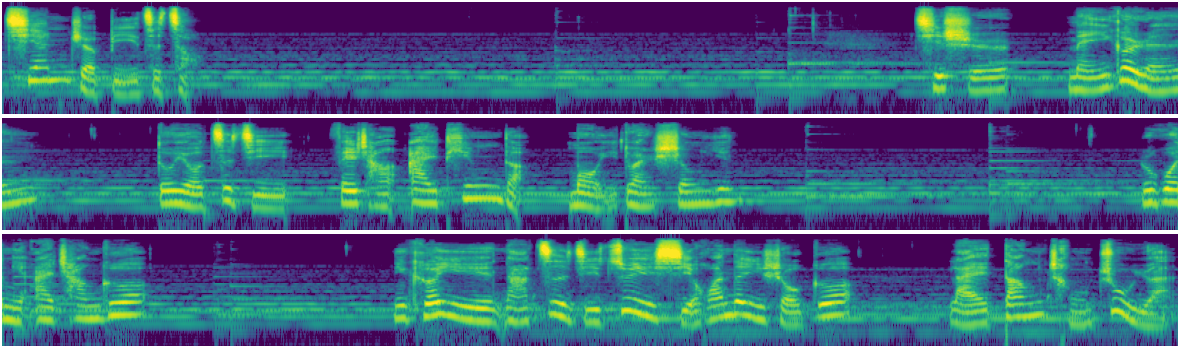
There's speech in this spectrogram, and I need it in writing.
牵着鼻子走。其实，每一个人都有自己非常爱听的某一段声音。如果你爱唱歌，你可以拿自己最喜欢的一首歌来当成祝愿，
